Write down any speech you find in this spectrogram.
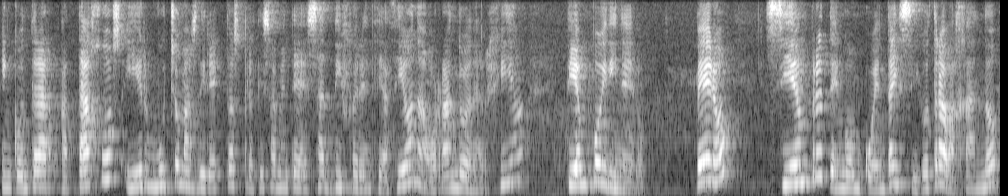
encontrar atajos e ir mucho más directos precisamente a esa diferenciación, ahorrando energía, tiempo y dinero. Pero siempre tengo en cuenta y sigo trabajando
